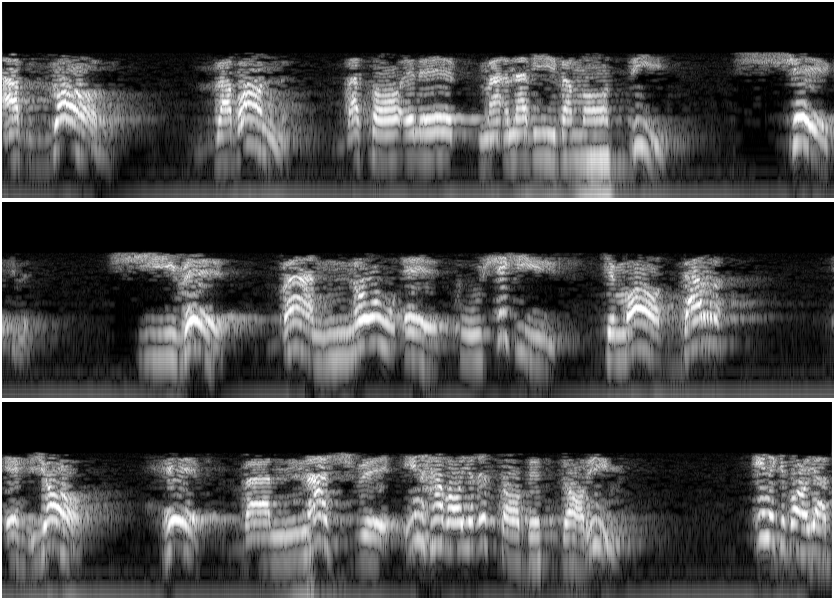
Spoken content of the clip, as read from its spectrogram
ابزار زبان وسائل معنوی و مادی شکل شیوه و نوع کوششی که ما در احیا حفظ و نشر این حقایق ثابت داریم. اینه که باید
